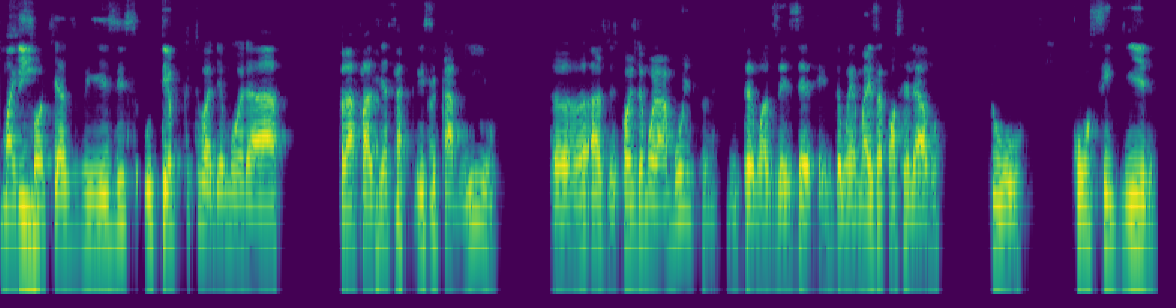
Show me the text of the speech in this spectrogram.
mas Sim. só que às vezes o tempo que tu vai demorar para fazer essa, esse caminho, uh, às vezes pode demorar muito. Né? Então, às vezes, é, então é mais aconselhável tu conseguir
